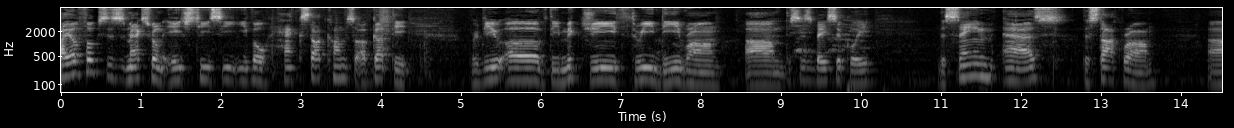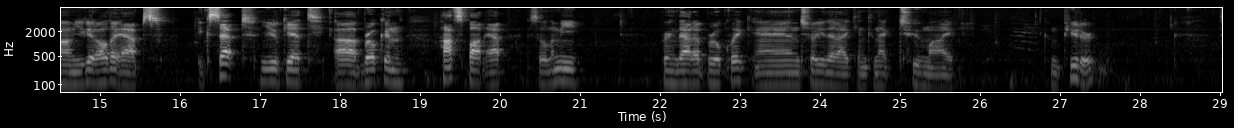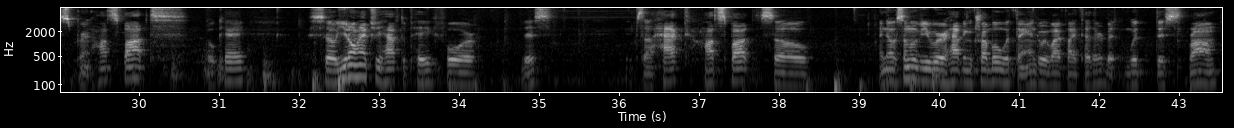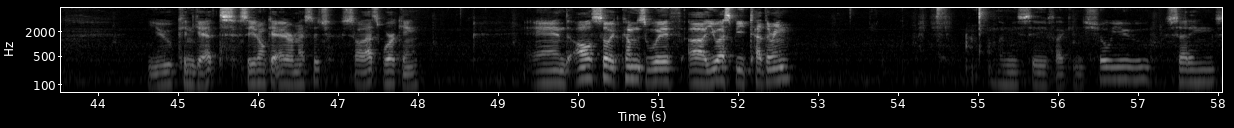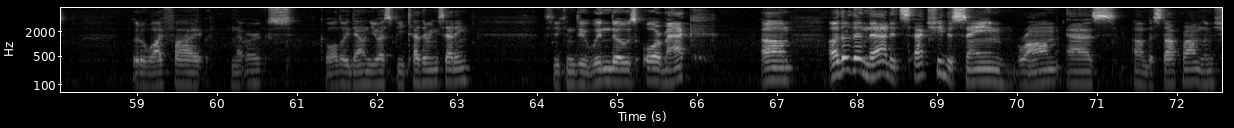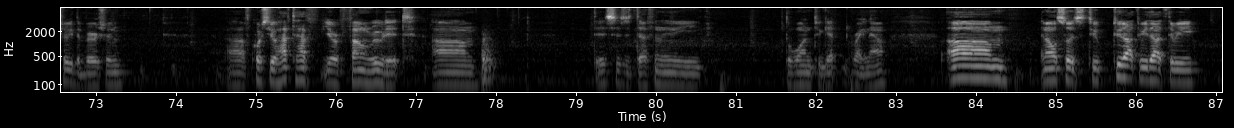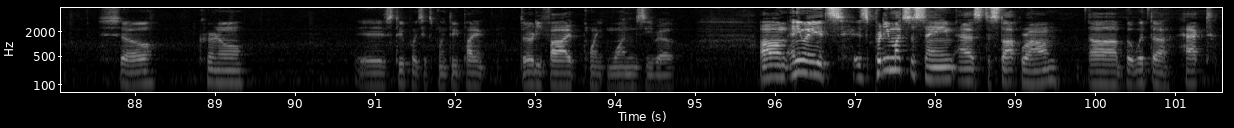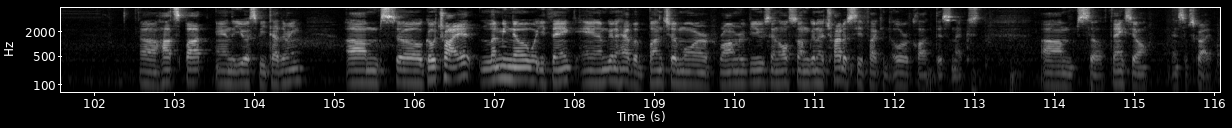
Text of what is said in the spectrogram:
Hi, folks. This is Max from HTCEvoHacks.com. So I've got the review of the MikG 3D ROM. Um, this is basically the same as the stock ROM. Um, you get all the apps, except you get a broken hotspot app. So let me bring that up real quick and show you that I can connect to my computer. Sprint hotspot. Okay. So you don't actually have to pay for this. It's a hacked hotspot. So I know some of you were having trouble with the Android Wi-Fi tether, but with this ROM, you can get so you don't get error message. So that's working. And also it comes with uh, USB tethering. Let me see if I can show you settings go to Wi-Fi networks go all the way down USB tethering setting. So you can do Windows or Mac. Um, other than that it's actually the same ROM as um, the stock ROM. Let me show you the version. Uh, of course you'll have to have your phone rooted. Um, this is definitely the one to get right now. Um, and also it's 2.3.3 so kernel is 2.6.3.35.10. Um, anyway, it's it's pretty much the same as the stock ROM, uh, but with the hacked uh, hotspot and the USB tethering. Um, so go try it. Let me know what you think, and I'm gonna have a bunch of more ROM reviews, and also I'm gonna try to see if I can overclock this next. Um, so thanks, y'all, and subscribe.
